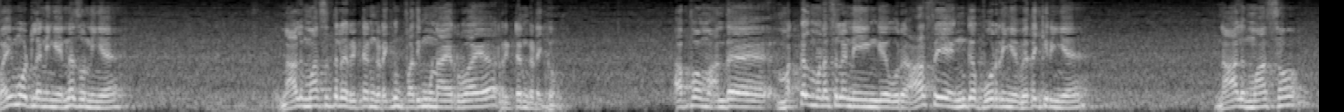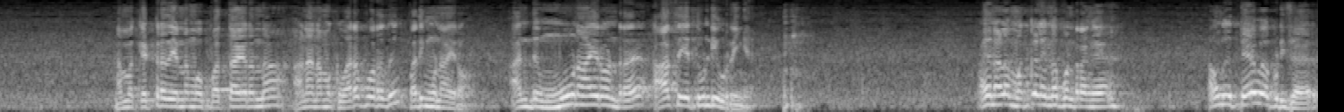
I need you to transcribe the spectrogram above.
பைமோட்டில் நீங்கள் என்ன சொன்னீங்க? நாலு மாதத்தில் ரிட்டர்ன் கிடைக்கும் பதிமூணாயிரம் ரூபாயா ரிட்டர்ன் கிடைக்கும். அப்போ அந்த மக்கள் மனசில் நீங்கள் ஒரு ஆசையை எங்கே போடுறீங்க விதைக்கிறீங்க? நாலு மாதம் நம்ம கெட்டது என்னமோ பத்தாயிரம் தான் ஆனால் நமக்கு வரப்போகிறது பதிமூணாயிரம். அந்த மூணாயிரம்ன்ற ஆசையை தூண்டி விடுறீங்க. அதனால் மக்கள் என்ன பண்ணுறாங்க அவங்களுக்கு தேவை அப்படி சார்?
